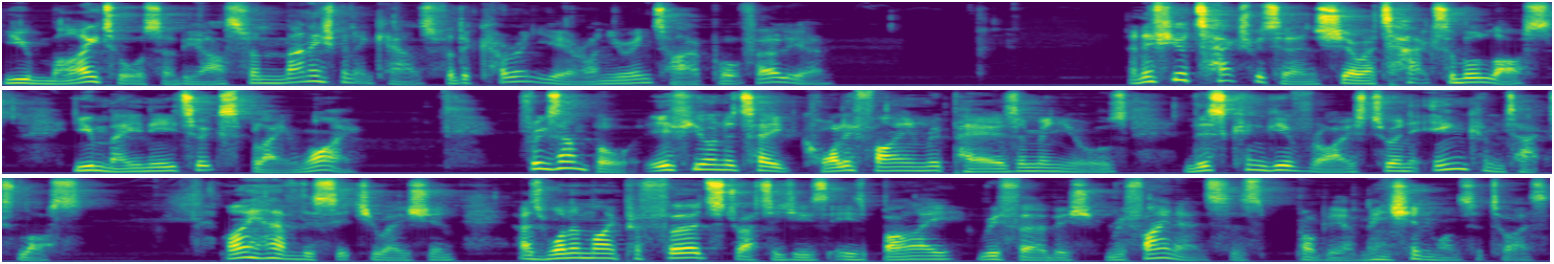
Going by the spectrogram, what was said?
You might also be asked for management accounts for the current year on your entire portfolio. And if your tax returns show a taxable loss, you may need to explain why. For example, if you undertake qualifying repairs and renewals, this can give rise to an income tax loss. I have this situation as one of my preferred strategies is buy, refurbish, refinance, as probably I've mentioned once or twice.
